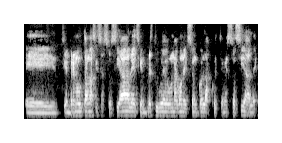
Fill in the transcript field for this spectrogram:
Eh, siempre me gustan las ciencias sociales, siempre estuve en una conexión con las cuestiones sociales.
